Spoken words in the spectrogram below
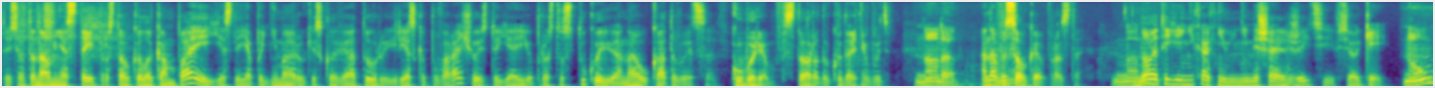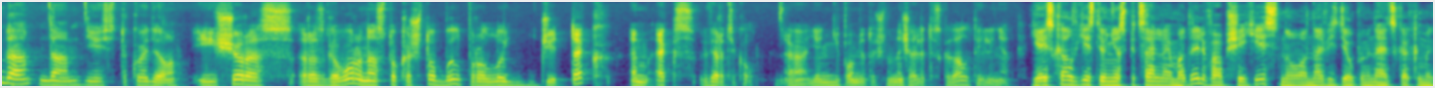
То есть вот она у меня стоит просто около компа, и если я поднимаю руки с клавиатуры и резко поворачиваюсь, то я ее просто стукаю, и она укатывается кубарем в сторону куда-нибудь. Ну да. Она да. высокая просто. Ну, Но да. это ей никак не, не мешает жить, и все окей. Ну да, да, есть такое дело. И еще раз разговор у нас только что был про Logitech MX Vertical. А, я не помню точно, вначале ты сказал это или нет. Я искал, есть ли у нее специальная модель, вообще есть, но она везде упоминается как MX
